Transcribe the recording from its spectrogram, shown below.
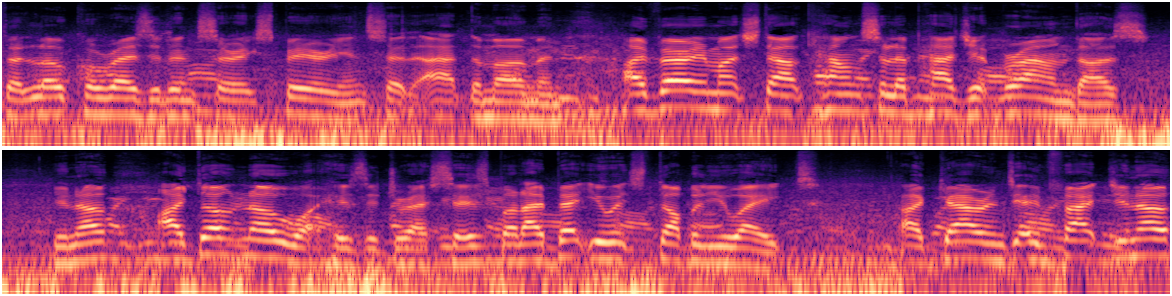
that local residents are experiencing at, at the moment. I very much doubt Councillor Paget Brown does. You know, I don't know what his address is, but I bet you it's W8. I guarantee. In fact, you know,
